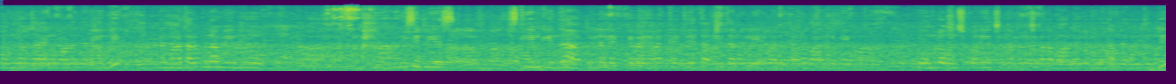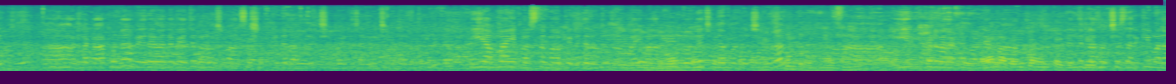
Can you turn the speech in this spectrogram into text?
హోమ్లో జాయిన్ కావడం జరిగింది. మా తరపున మేము ఈసీపీఎస్ స్కీమ్ కింద పిల్లలు ఎక్కువ ఎవరికైతే తల్లి తండ్రి లేని వాళ్ళు వారిని మేము హోమ్లో ఉంచుకొని చిన్నప్పటి నుంచి వాళ్ళ బాగోగులు ఉండడం జరుగుతుంది. అట్లా కాకుండా వేరే వాళ్ళకైతే మనం స్పాన్సర్షిప్ కింద డబ్బులు ఇచ్చి బయట చదివించడం జరుగుతుంది. ఈ అమ్మాయి ప్రస్తుతం మన పెళ్ళి జరుగుతున్న అమ్మాయి మన హోమ్లోనే చిన్నప్పటి నుంచి కూడా ఈ ఇప్పటి వరకు అంటే టెన్త్ క్లాస్ వచ్చేసరికి మన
